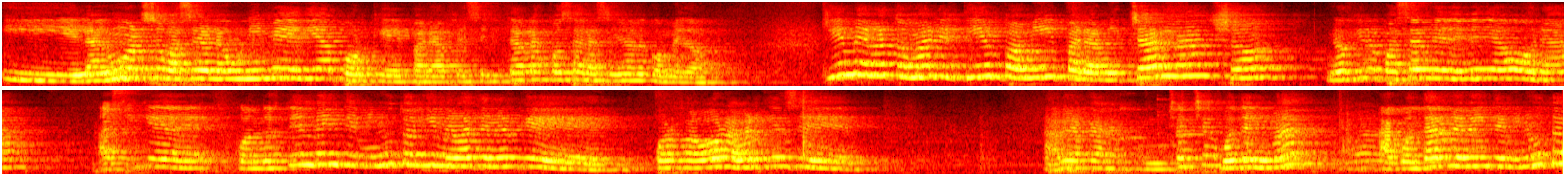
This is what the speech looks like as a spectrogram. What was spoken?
y el almuerzo va a ser a la una y media porque para facilitar las cosas a la señora del comedor. ¿Quién me va a tomar el tiempo a mí para mi charla? Yo no quiero pasarme de media hora, así que cuando esté en 20 minutos alguien me va a tener que, por favor, a ver quién se... A ver acá, muchacha, ¿vos te animás? A contarme 20 minutos?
